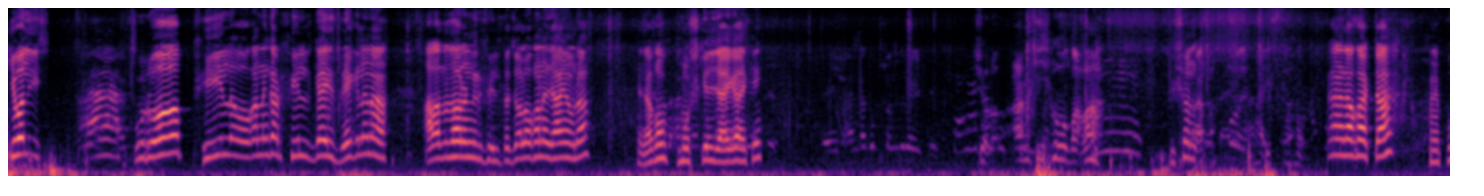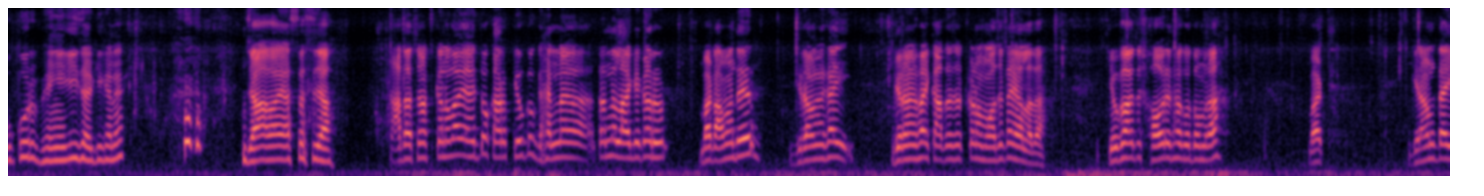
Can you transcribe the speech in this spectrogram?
কি বলিস? পুরো ফিল ওখানকার ফিল গাইস দেখলে না আলাদা ধরনের ফিল তো চলো ওখানে যাই আমরা। এরকম মুশকিল জায়গা আর কি। চলো, আর কি বাবা? ভীষণ এখানে দেখো একটা মানে পুকুর ভেঙে গিয়েছে আর কি এখানে। যা ভাই, আস্তে আস্তে যা। কাদা চটকানো ভাই? হয়তো কারও, কেউ কেউ ঘান্না টান্না লাগে কারোর। বাট আমাদের গ্রামে ভাই গ্রামে ভাই কাদা চটকানো মজাটাই আলাদা। কেউ কেউ হয়তো শহরে থাকো তোমরা। বাট গ্রামটাই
